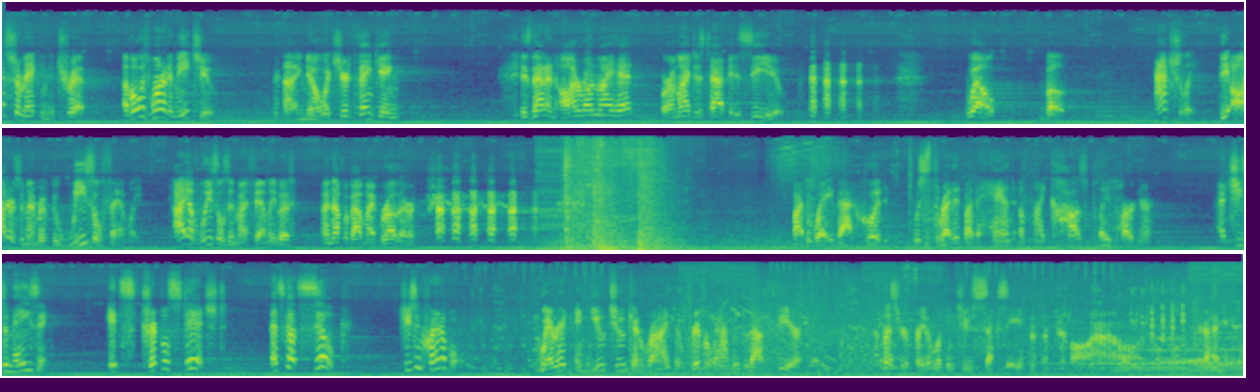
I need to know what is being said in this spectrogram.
Thanks for making the trip. I've always wanted to meet you. I know what you're thinking. Is that an otter on my head? Or am I just happy to see you? well, both. Actually, the otter's a member of the weasel family. I have weasels in my family, but enough about my brother. By the way, that hood was threaded by the hand of my cosplay partner. And she's amazing. It's triple stitched. That's got silk. She's incredible. Wear it and you too can ride the river rapids without fear. Unless you're afraid of looking too sexy. right.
